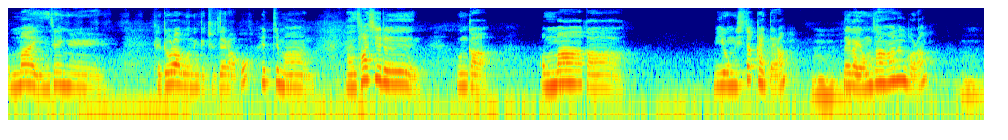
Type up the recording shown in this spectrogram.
엄마의 인생을 되돌아보는 게 주제라고 했지만 난 사실은 뭔가 엄마가 미용 시작할 때랑 음, 내가 영상 하는 거랑 음,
